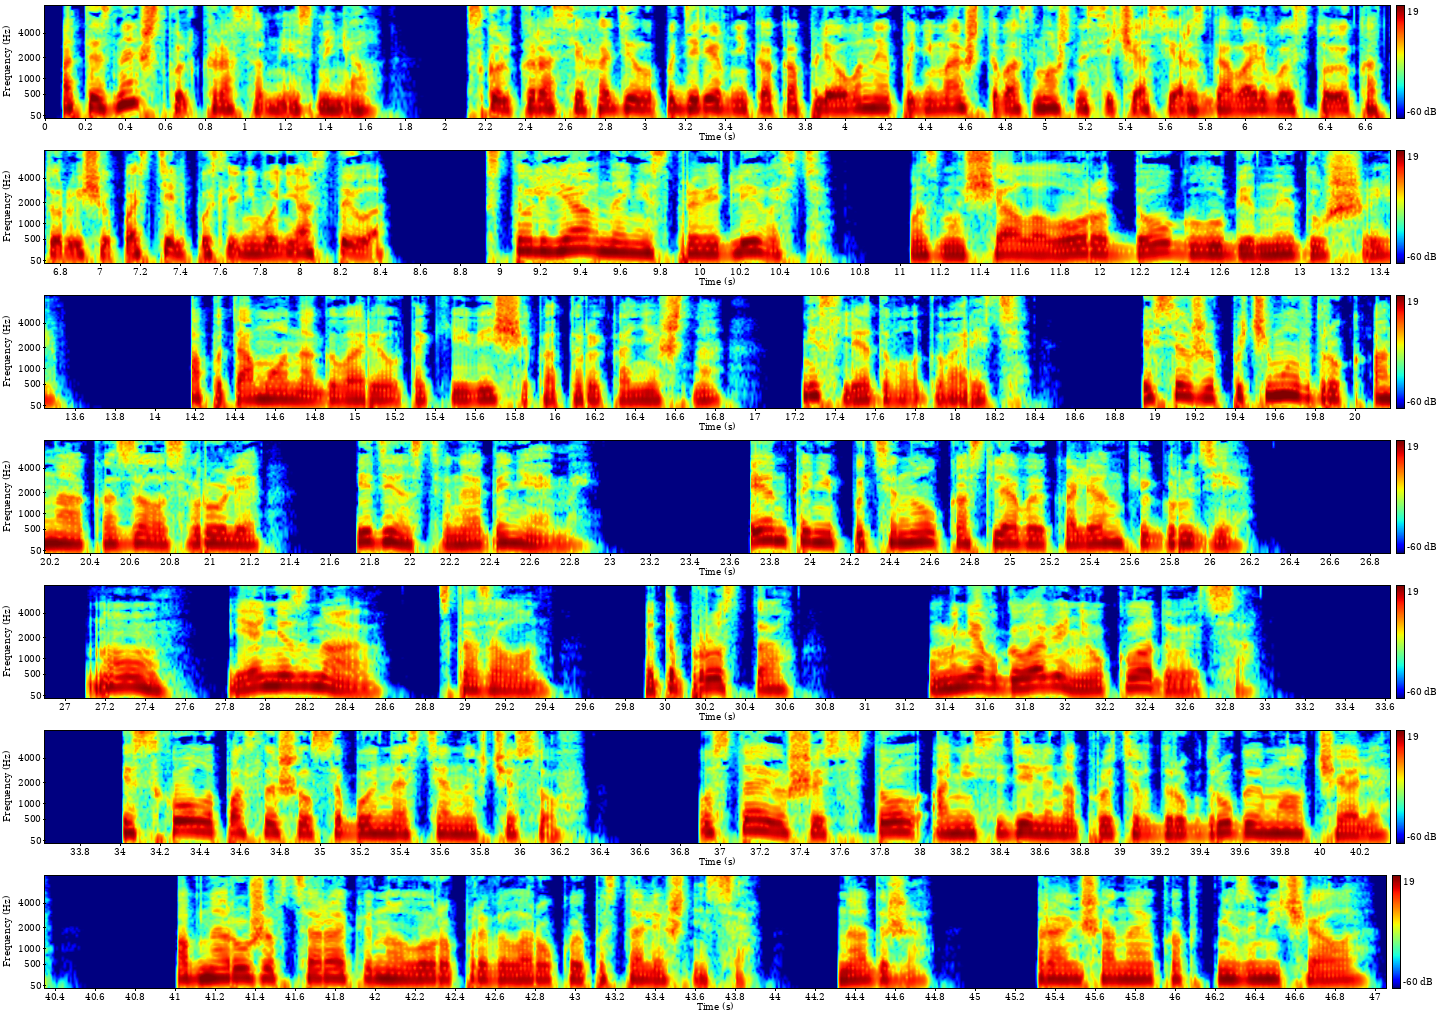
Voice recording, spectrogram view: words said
А ты знаешь, сколько раз он мне изменял? Сколько раз я ходила по деревне как оплеванная, понимая, что, возможно, сейчас я разговариваю с той, у которой еще постель после него не остыла. Столь явная несправедливость возмущала Лору до глубины души а потому она говорила такие вещи, которые, конечно, не следовало говорить. И все же, почему вдруг она оказалась в роли единственной обвиняемой? Энтони потянул костлявые коленки к груди. «Ну, я не знаю», — сказал он. «Это просто у меня в голове не укладывается». Из холла послышался бой настенных часов. Уставившись в стол, они сидели напротив друг друга и молчали. Обнаружив царапину, Лора провела рукой по столешнице. Надо же, раньше она ее как-то не замечала.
